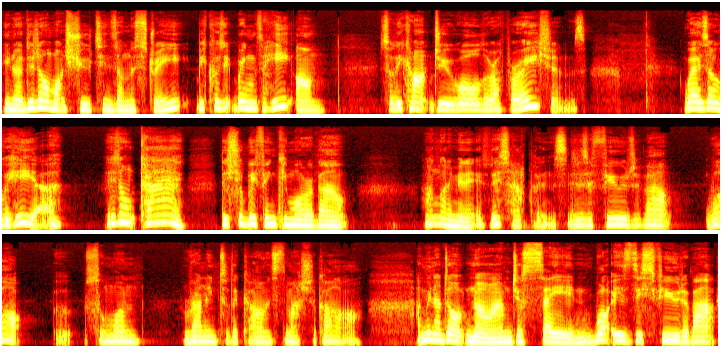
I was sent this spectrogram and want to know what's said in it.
You know, they don't want shootings on the street because it brings heat on. So they can't do all their operations. Whereas over here, they don't care. They should be thinking more about, hang on a minute, if this happens, there's a feud about what? Uh, Someone ran into the car and smashed the car. I mean, I don't know. I'm just saying, what is this feud about?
